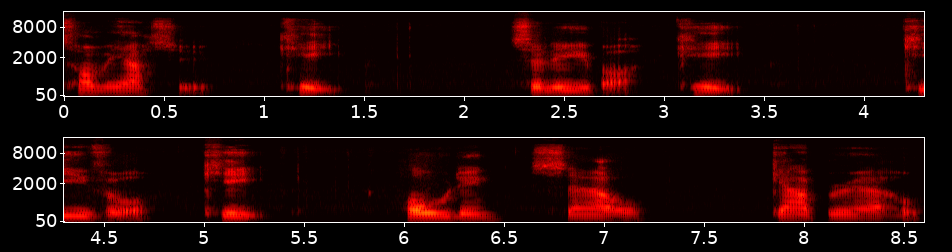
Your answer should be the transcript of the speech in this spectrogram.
Tomiyasu, keep. Saliba, keep. Kiwior, keep. Holding, sell. Gabriel,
